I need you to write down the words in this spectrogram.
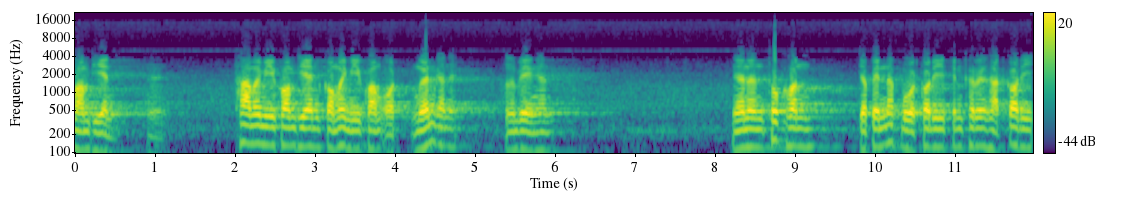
ความเพียรถ้าไม่มีความเพียรก็ไม่มีความอดเหมือนกันเนี่ยมันเป็นอย่างนั้น อย่างนั้นทุกคนจะเป็นนักบวชก็ดี เป็นเครือขัดก็ดี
